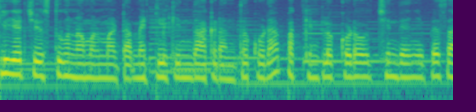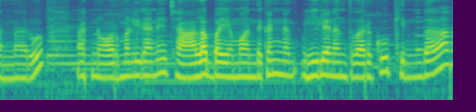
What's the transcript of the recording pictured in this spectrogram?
క్లియర్ చేస్తూ ఉన్నామన్నమాట. మెట్ల కింద అక్కడంతా కూడా పక్కింట్లోకి కూడా వచ్చింది అని చెప్పేసి అన్నారు. నాకు నార్మల్గానే చాలా భయం అందుకని నాకు వీలైనంత వరకు కింద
